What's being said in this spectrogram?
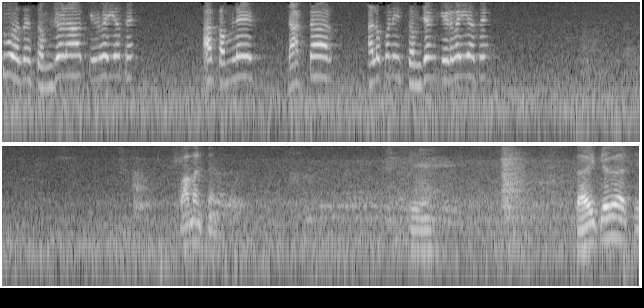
શું હશે? સમજણ આ કેળવાઈ હશે? આ કમલેશ ડાક્ટર આ લોકોની સમજણ કેળવાઈ હશે? કોમન સેન્સ કઈ કેવા છે?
